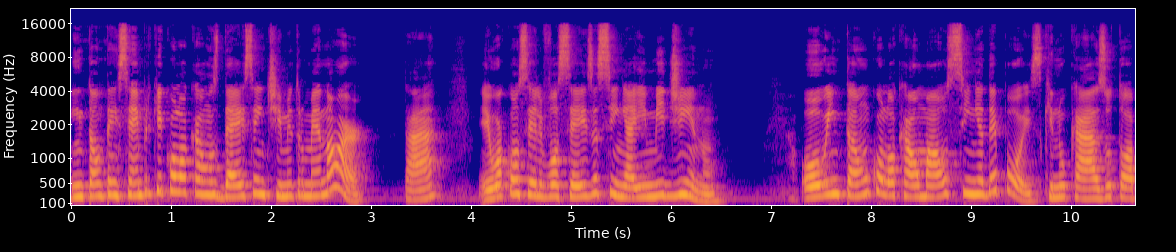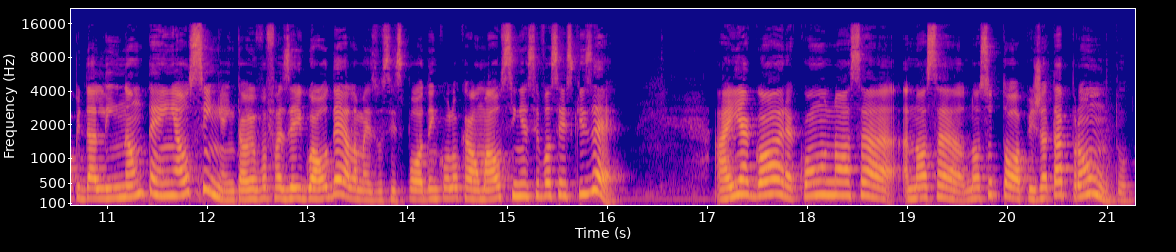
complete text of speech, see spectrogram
Então, tem sempre que colocar uns 10 centímetros menor, tá? Eu aconselho vocês, assim, aí medindo, ou então colocar uma alcinha depois, que no caso o top da Lin não tem alcinha, então eu vou fazer igual dela, mas vocês podem colocar uma alcinha se vocês quiserem. Aí agora, com o nossa, a nossa, nosso top já tá pronto,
